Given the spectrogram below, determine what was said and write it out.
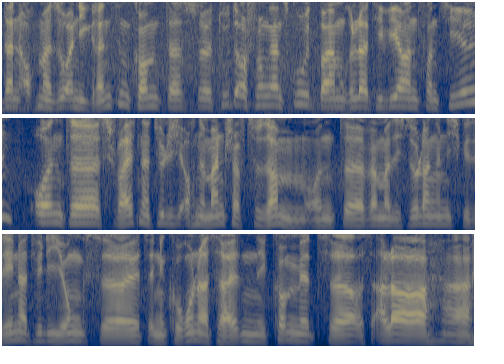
dann auch mal so an die Grenzen kommt, das äh, tut auch schon ganz gut beim Relativieren von Zielen. Und äh, es schweißt natürlich auch eine Mannschaft zusammen. Und äh, wenn man sich so lange nicht gesehen hat wie die Jungs äh, jetzt in den Corona-Zeiten, die kommen jetzt äh, aus aller,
